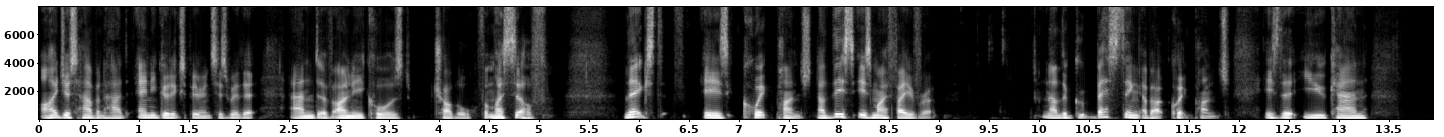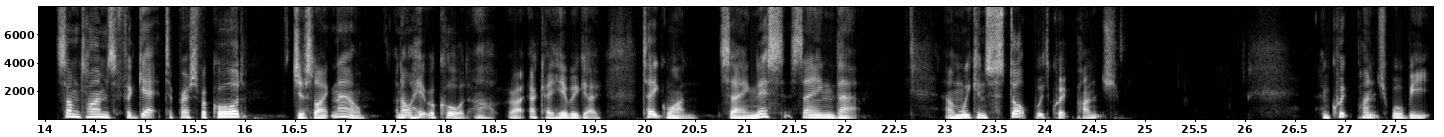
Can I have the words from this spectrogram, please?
I just haven't had any good experiences with it and have only caused trouble for myself. Next is Quick Punch. Now, this is my favorite. Now, the best thing about Quick Punch is that you can sometimes forget to press record, just like now. And I'll hit record. Oh, right. Okay, here we go. Take one, saying this, saying that. And we can stop with Quick Punch. And Quick Punch will be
